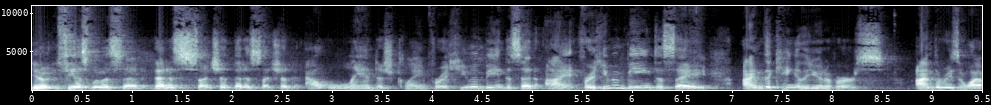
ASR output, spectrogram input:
You know, C.S. Lewis said that is such a that is such an outlandish claim for a human being to said I for a human being to say I'm the king of the universe. I'm the reason why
